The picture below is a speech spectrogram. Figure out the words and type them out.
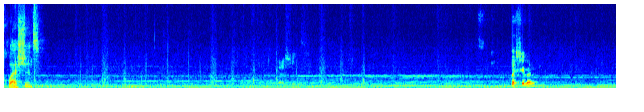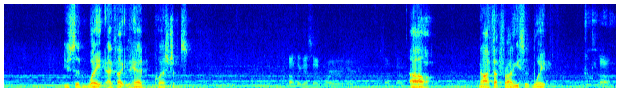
Questions? Questions? Question mark? You said wait. I thought you had questions. I think I said word or something. Oh. No, I thought Froggy said wait. Oh,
